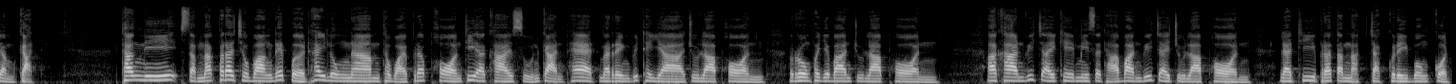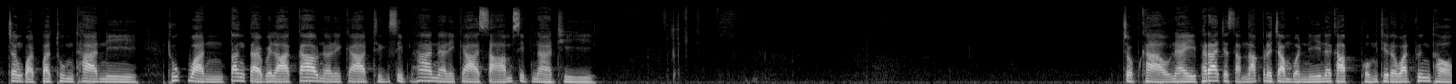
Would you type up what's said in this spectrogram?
จำกัด ทั้งนี้สำนักพระราชวังได้เปิดให้ลงนามถวายพระพรที่อาคารศูนย์การแพทย์มะเร็งวิทยาจุฬาภรณ์โรงพยาบาลจุฬาภรณ์ อาคารวิจัยเคมีสถาบันวิจัยจุฬาภรณ์ และที่พระตำหนักจักรีบงกฎจังหวัดปทุมธานี ทุกวันตั้งแต่เวลา 9 นาฬิกาถึง 15 นาฬิกา 30 นาทีจบข่าวในพระราชสำนักประจำวันนี้นะครับ ผมธีรวัตรพึ่งทอง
